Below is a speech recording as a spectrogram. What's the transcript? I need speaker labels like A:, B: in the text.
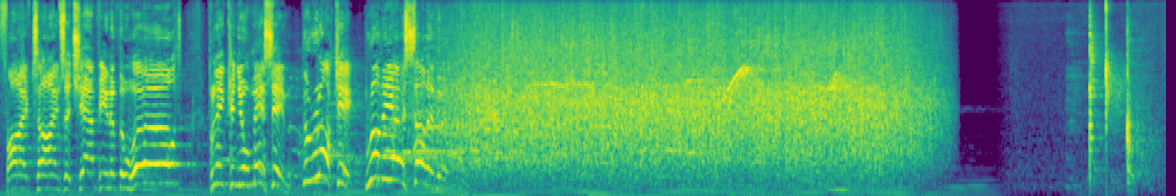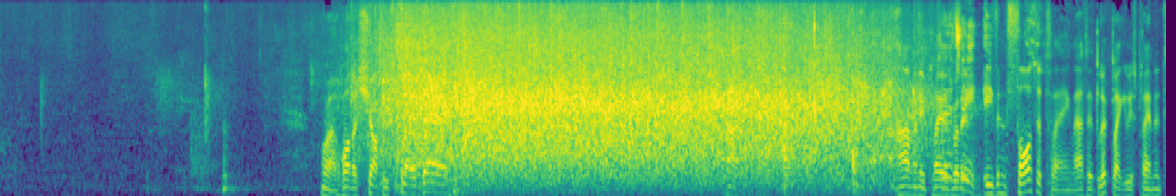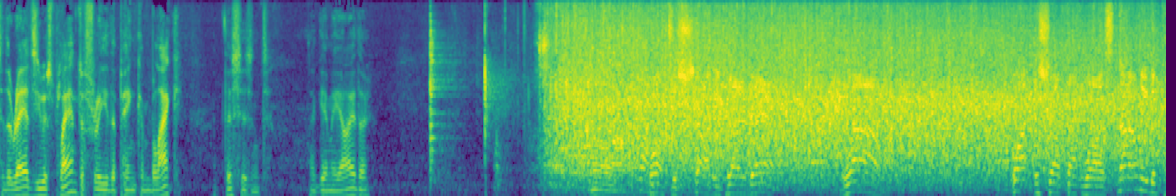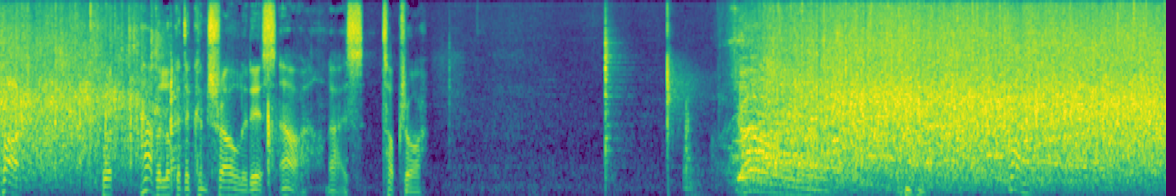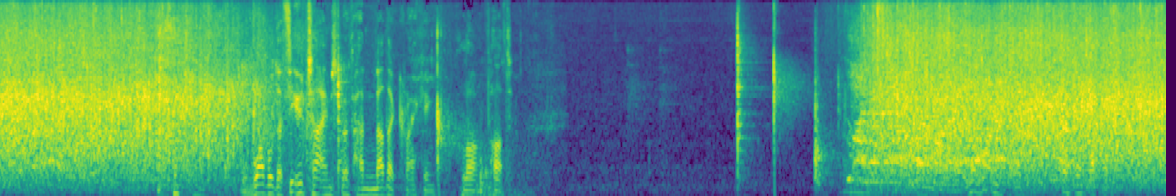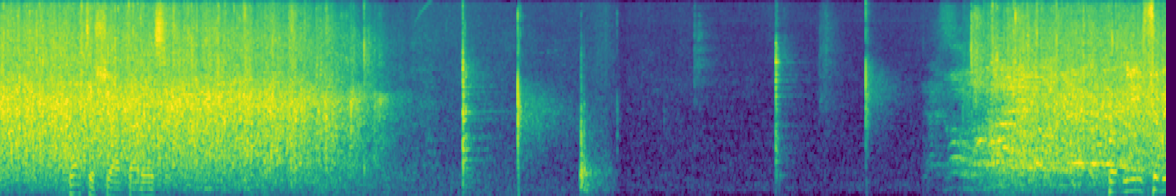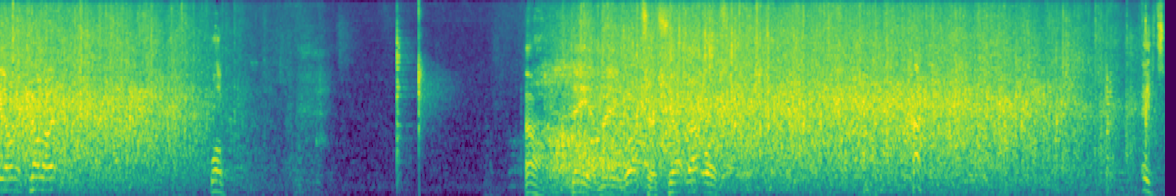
A: Five times a champion of the world. Blink and you'll miss him. The Rocket, Ronnie O'Sullivan.
B: Well, what a shot he's played there. How many players would have even thought of playing that? It looked like he was playing into the reds. He was playing to free the pink and black. This isn't a gimme either.
C: Oh, what a shot he played there. Wow. What a shot that was. Not only the pot, but have a look at the control of this. Oh, that is top drawer.
B: Oh, Wobbled a few times, but another cracking long pot.
C: What a shot that is.
D: to be on a colour. Well. Oh, dear me, what a shot that was. it's...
